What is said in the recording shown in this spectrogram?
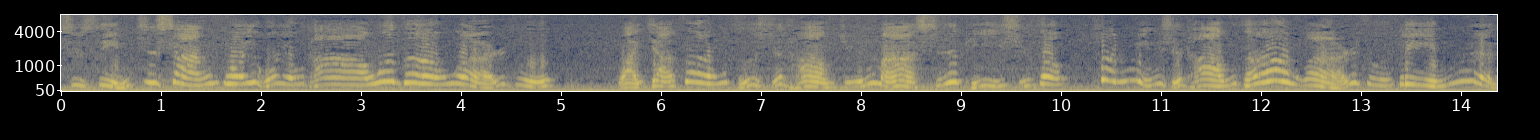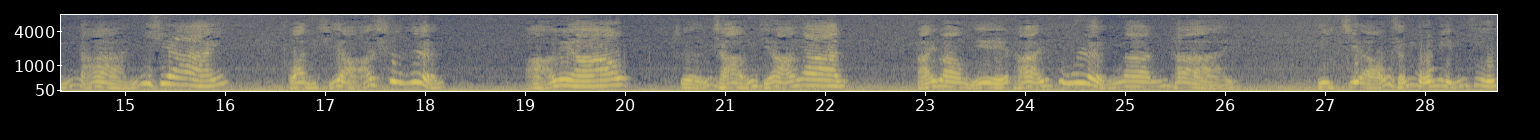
是信之上，为何有逃走二字？外加走字是逃军马，是皮是走，分明是逃走二字，令人难下。传下世人罢了。圣上将安，太老爷、太夫人安泰。你叫什么名字？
